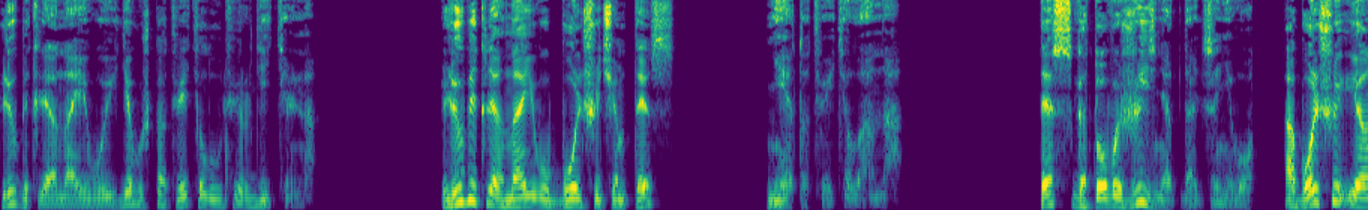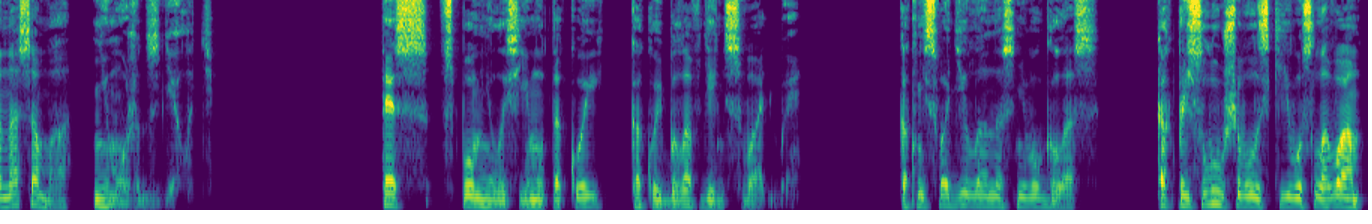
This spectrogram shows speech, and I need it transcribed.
любит ли она его, и девушка ответила утвердительно. Любит ли она его больше, чем Тесс? Нет, ответила она. Тесс готова жизнь отдать за него, а больше и она сама не может сделать. Тесс вспомнилась ему такой, какой была в день свадьбы. Как не сводила она с него глаз, как прислушивалась к его словам,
